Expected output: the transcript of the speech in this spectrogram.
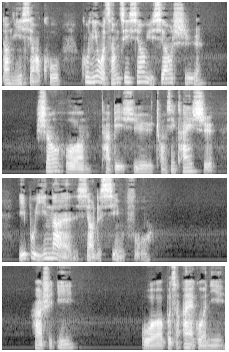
当你想哭，哭你我曾经相遇相识。生活，它必须重新开始，一步一难，向着幸福。二十一，我不曾爱过你，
